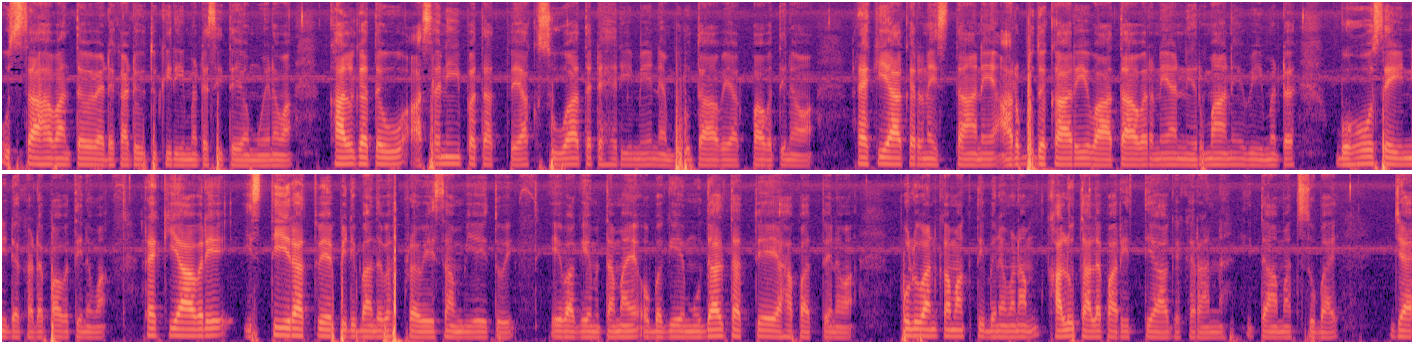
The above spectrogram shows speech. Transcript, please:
උත්සාහවන්තව වැඩ කටයුතු කිරීමට සිත යොමු වෙනවා. කල්ගත වූ අසනීප තත්වයක් සුවාතට හැරීමේ නැඹුරුතාවයක් පවතිනවා. රැකියා කරන ස්ථානයේ අර්බුදකාරී වාතාවරණයක් නිර්මාණය වීමට බොහෝ සෙයින් ඉඩකඩ පවතිනවා. රැකියාවරේ ස්ථීරත්වය පිළිබඳව ප්‍රවේශම් විය යුතුයි. ඒ වගේම තමයි ඔබගේ මුදල් තත්ත්වය යහපත් වෙනවා. පුළුවන්කමක් තිබෙනව නම් කළු තල පරිත්‍යාග කරන්න. ඊටමත් සුබයි. ජය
